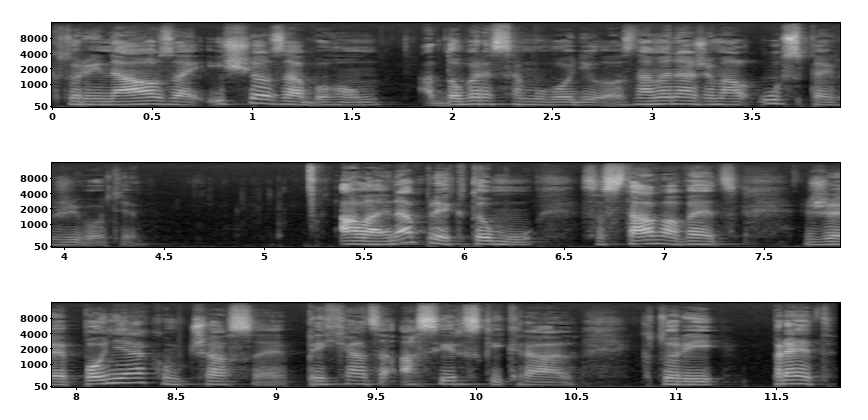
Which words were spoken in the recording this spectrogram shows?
ktorý naozaj išiel za Bohom a dobre sa mu vodilo. Znamená, že mal úspech v živote. Ale aj napriek tomu sa stáva vec, že po nejakom čase prichádza asýrsky kráľ, ktorý pred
